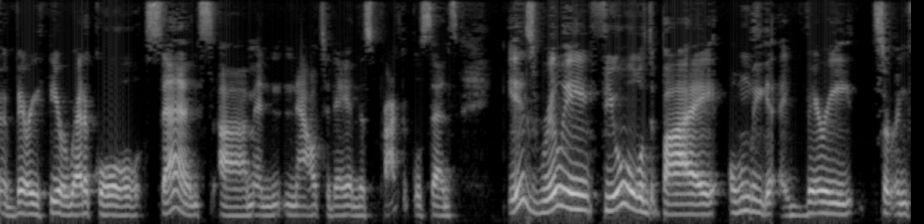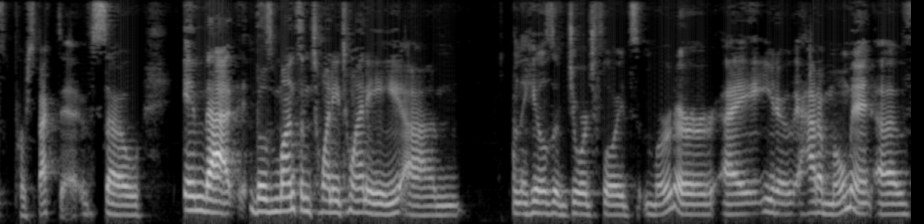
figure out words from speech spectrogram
a very theoretical sense, um, and now today in this practical sense is really fueled by only a very certain perspective. So, in that those months in 2020, um, on the heels of George Floyd's murder, I, you know, had a moment of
